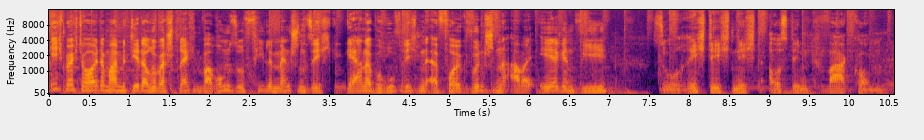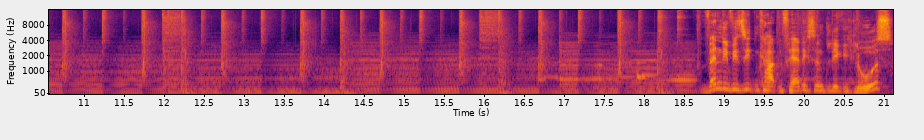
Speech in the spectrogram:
Ich möchte heute mal mit dir darüber sprechen, warum so viele Menschen sich gerne beruflichen Erfolg wünschen, aber irgendwie so richtig nicht aus dem Quark kommen. Wenn die Visitenkarten fertig sind, lege ich los.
